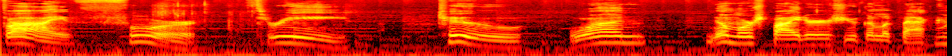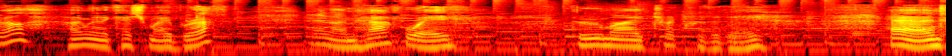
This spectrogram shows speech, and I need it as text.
Five, four, three, two, one. No more spiders. You can look back. Well, I'm going to catch my breath, and I'm halfway through my trek for the day. And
